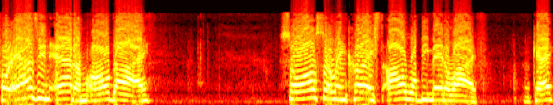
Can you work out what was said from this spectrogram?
For as in Adam all die, so also in Christ all will be made alive. Okay?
